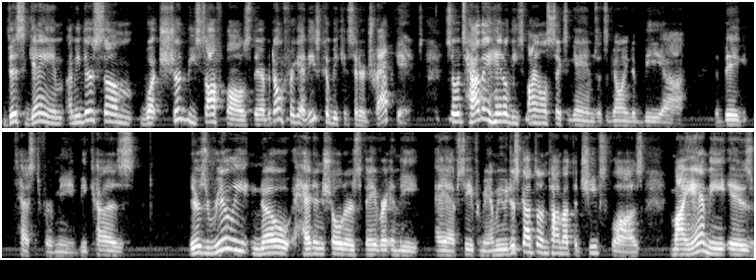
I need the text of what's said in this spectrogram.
this game, I mean, there's some what should be softballs there, but don't forget these could be considered trap games. So it's how they handle these final six games that's going to be uh, the big test for me because there's really no head and shoulders favorite in the AFC for me. I mean, we just got done talking about the Chiefs' flaws. Miami is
